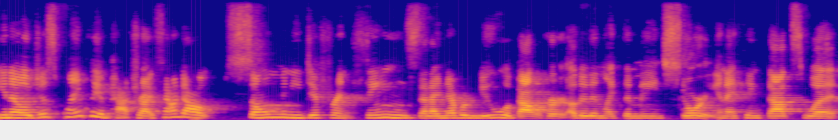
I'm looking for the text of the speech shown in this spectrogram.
you know, just playing Cleopatra, I found out so many different things that I never knew about her other than like the main story. And I think that's what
